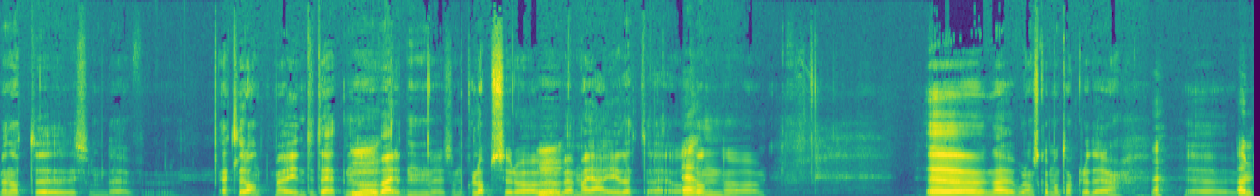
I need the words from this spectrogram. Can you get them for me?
Men at eh, liksom det er et eller annet med identiteten og verden eh, som kollapser, og hvem er jeg i dette, og Ja. sånn. Og, Uh, nei, hvordan skal man takle det? Eh, Øl?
